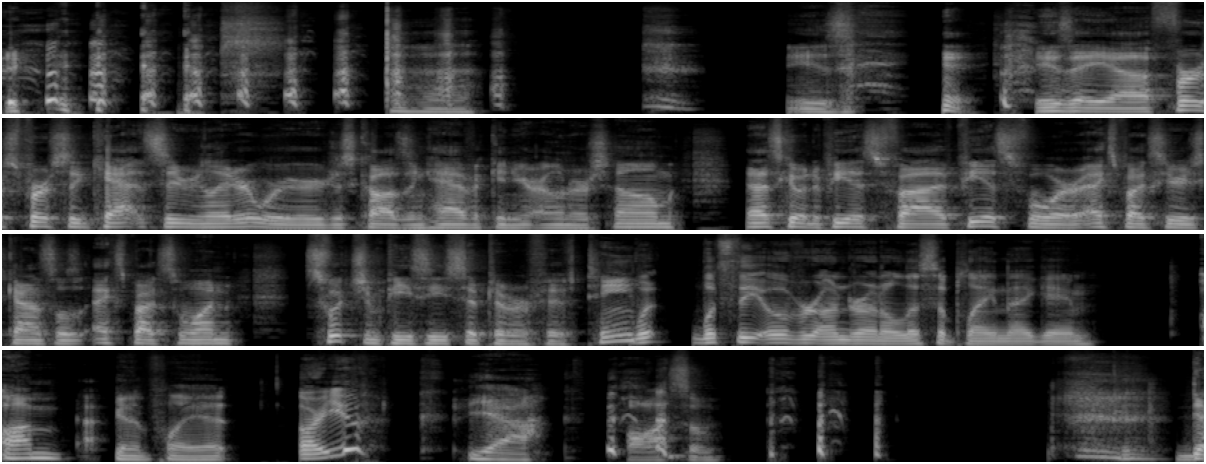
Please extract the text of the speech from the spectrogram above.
uh, is is a uh, first person cat simulator where you're just causing havoc in your owner's home. That's going to PS5, PS4, Xbox Series consoles, Xbox One, Switch, and PC September 15th. what what's the over under on Alyssa playing that game? I'm gonna play it. Are you? Yeah. Awesome. D-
